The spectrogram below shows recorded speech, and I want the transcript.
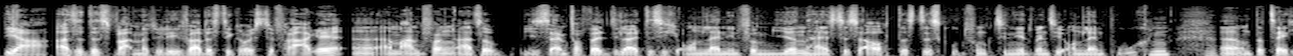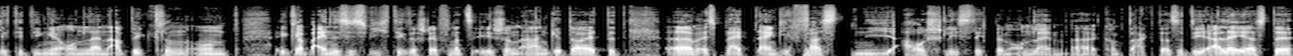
Ja, also das war natürlich war das die größte Frage äh, am Anfang. Also ist einfach, weil die Leute sich online informieren, heißt es auch, dass das gut funktioniert, wenn sie online buchen äh, und tatsächlich die Dinge online abwickeln. Und ich glaube, eines ist wichtig, der Stefan hat es eh schon angedeutet, äh, es bleibt eigentlich fast nie ausschließlich beim Online-Kontakt. Also die allererste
